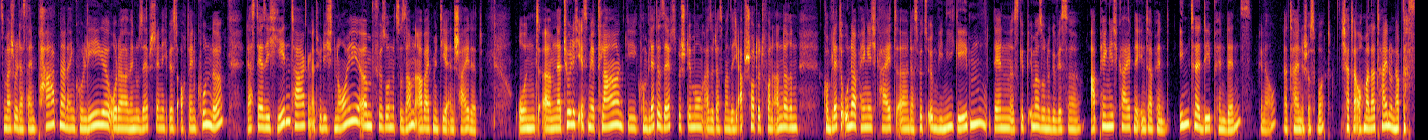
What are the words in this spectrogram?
zum Beispiel, dass dein Partner, dein Kollege oder wenn du selbstständig bist, auch dein Kunde, dass der sich jeden Tag natürlich neu ähm, für so eine Zusammenarbeit mit dir entscheidet. Und ähm, natürlich ist mir klar, die komplette Selbstbestimmung, also dass man sich abschottet von anderen, komplette Unabhängigkeit, äh, das wird es irgendwie nie geben, denn es gibt immer so eine gewisse Abhängigkeit, eine Interdependenz, genau, lateinisches Wort. Ich hatte auch mal Latein und habe das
